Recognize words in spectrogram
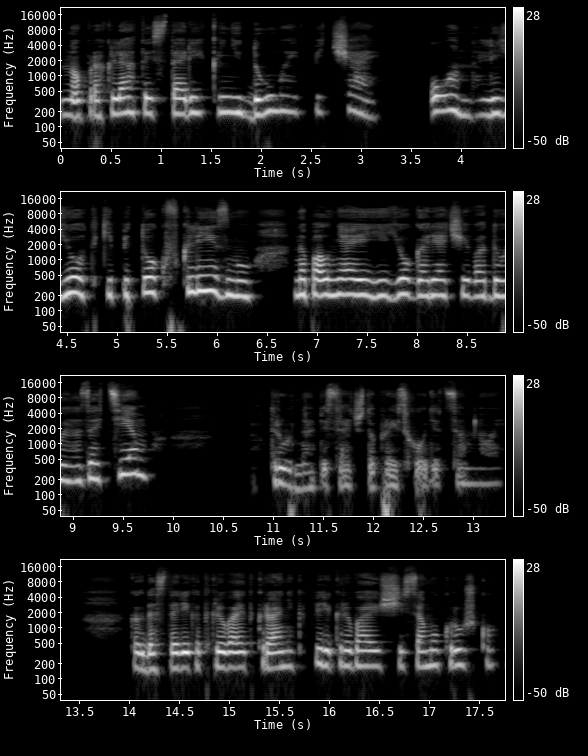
Но проклятый старик и не думает пить чай. Он льет кипяток в клизму, наполняя ее горячей водой, а затем... Трудно описать, что происходит со мной когда старик открывает краник, перекрывающий саму кружку,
